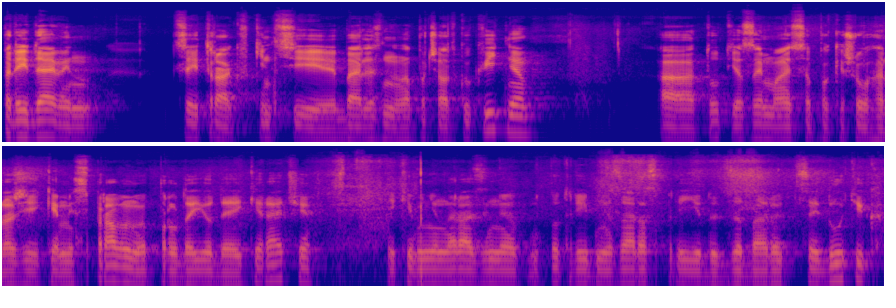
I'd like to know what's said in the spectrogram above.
Прийде він цей трак в кінці березня на початку квітня. А тут я займаюся поки що в гаражі якимись справами, продаю деякі речі, які мені наразі не потрібні. Зараз приїдуть, заберуть цей дутік.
